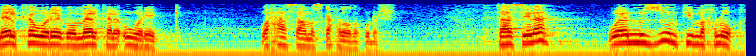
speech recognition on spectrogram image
Meel ka wareeg oo meel kale u wareeg. Waxaasaa maskaxdooda ku dhashay. Taasina waa nusuulkii makhluuqa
